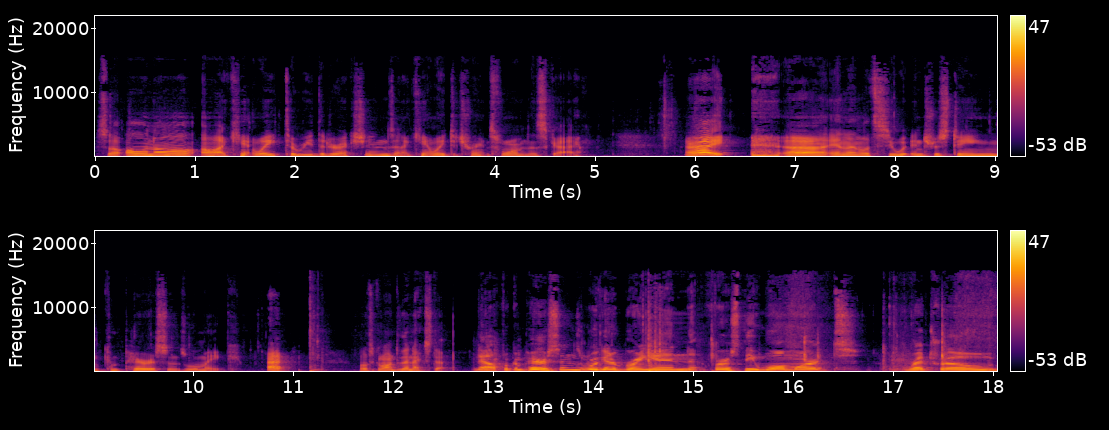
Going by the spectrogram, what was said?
So all in all, oh, I can't wait to read the directions, and I can't wait to transform this guy. All right, uh, and then let's see what interesting comparisons we'll make. All right, let's go on to the next step. Now, for comparisons, we're going to bring in first the Walmart Retro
